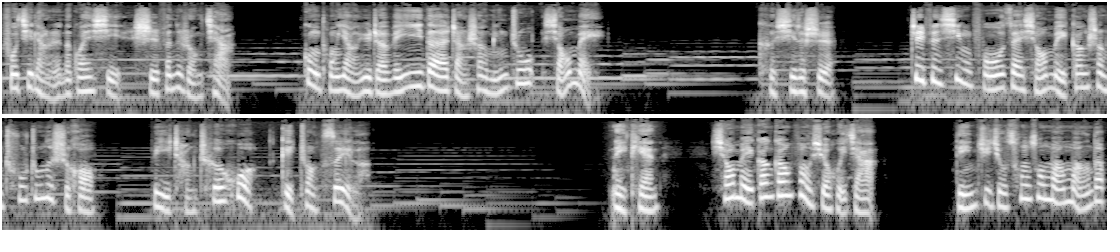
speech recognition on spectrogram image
夫妻两人的关系十分的融洽，共同养育着唯一的掌上明珠小美。可惜的是，这份幸福在小美刚上初中的时候，被一场车祸给撞碎了。那天，小美刚刚放学回家，邻居就匆匆忙忙的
